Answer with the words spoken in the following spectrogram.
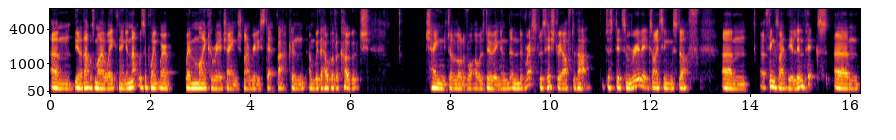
um, you know, that was my awakening. And that was the point where, where my career changed and I really stepped back and, and with the help of a coach, changed a lot of what I was doing, and and the rest was history. After that, just did some really exciting stuff. Um, uh, things like the Olympics, um,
